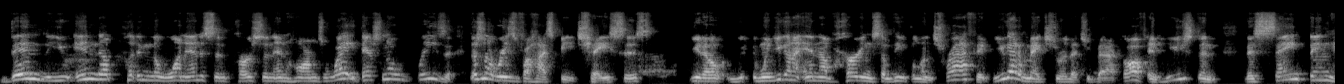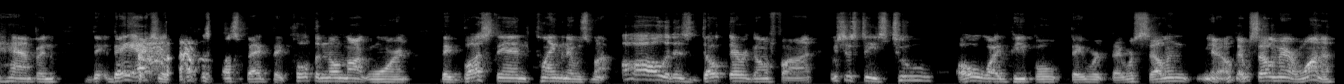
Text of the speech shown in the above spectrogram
then you end up putting the one innocent person in harm's way. There's no reason. There's no reason for high speed chases. You know, when you're going to end up hurting some people in traffic, you got to make sure that you back off. In Houston, the same thing happened. They, they actually got the suspect. They pulled the no knock warrant. They bust in claiming it was my, all of this dope they were to find. It was just these two old white people. They were they were selling, you know, they were selling marijuana,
